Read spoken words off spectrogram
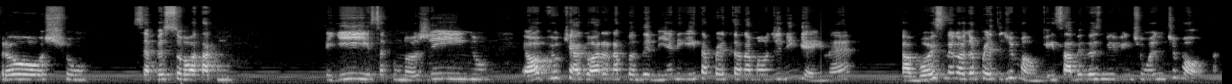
frouxo, se a pessoa tá com preguiça, com nojinho. É óbvio que agora na pandemia ninguém tá apertando a mão de ninguém, né? Acabou esse negócio de aperto de mão. Quem sabe em 2021 a gente volta.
